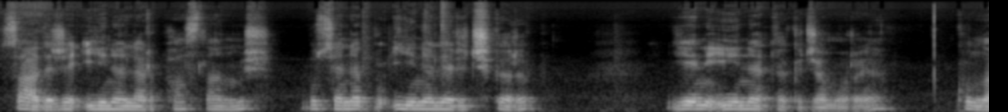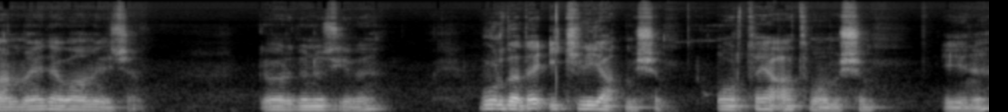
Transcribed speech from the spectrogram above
Sadece iğneler paslanmış. Bu sene bu iğneleri çıkarıp yeni iğne takacağım oraya. Kullanmaya devam edeceğim. Gördüğünüz gibi. Burada da ikili yapmışım. Ortaya atmamışım iğne.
